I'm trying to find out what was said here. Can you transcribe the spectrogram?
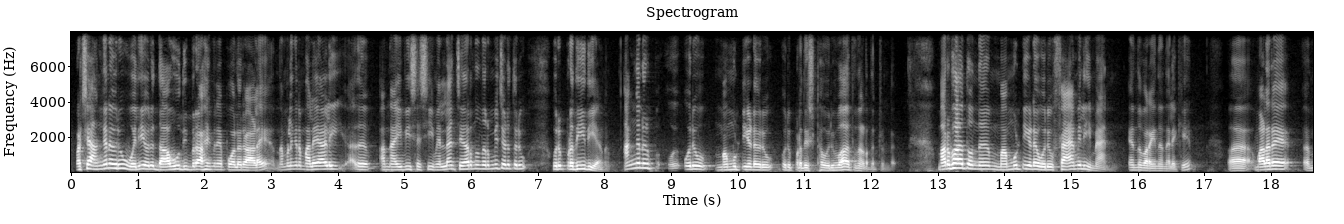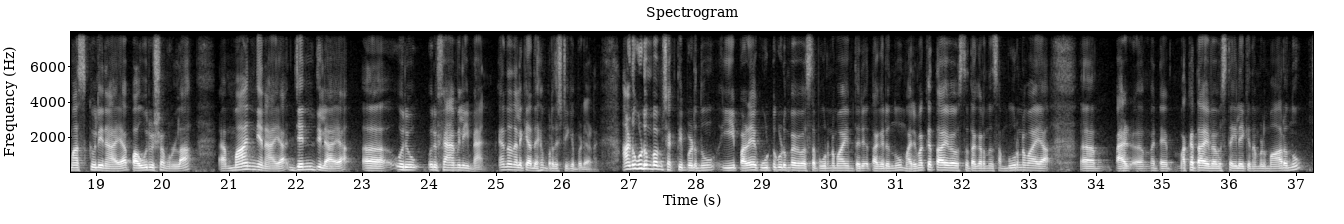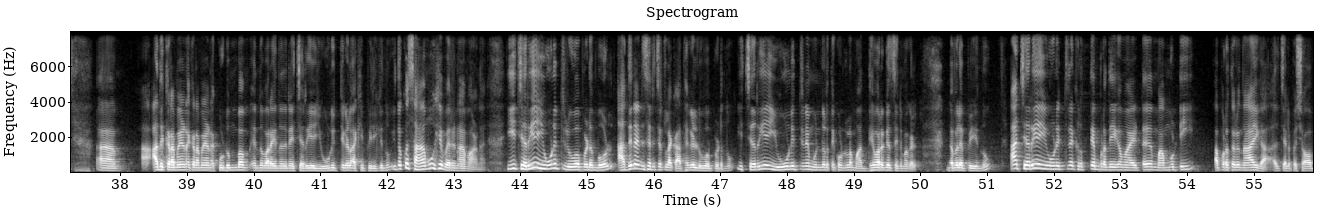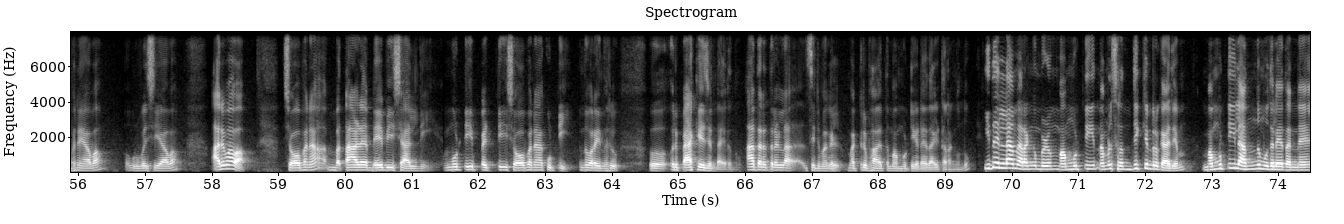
പക്ഷേ അങ്ങനെ ഒരു വലിയ ഒരു ദാവൂദ് ഇബ്രാഹിമിനെ പോലെ ഒരാളെ നമ്മളിങ്ങനെ മലയാളി അത് അന്ന് ഐ വി ശശിയും എല്ലാം ചേർന്ന് നിർമ്മിച്ചെടുത്തൊരു ഒരു പ്രതീതിയാണ്. അങ്ങനെ ഒരു ഒരു മമ്മൂട്ടിയുടെ ഒരു ഒരു പ്രതിഷ്ഠ ഒരു ഭാഗത്ത് നടന്നിട്ടുണ്ട്. മറുഭാഗത്തൊന്ന് മമ്മൂട്ടിയുടെ ഒരു ഫാമിലി മാൻ എന്ന് പറയുന്ന നിലയ്ക്ക് വളരെ മസ്കുലിനായ പൗരുഷമുള്ള മാന്യനായ ജെന്റിലായ ഒരു ഒരു ഫാമിലി മാൻ എന്ന നിലയ്ക്ക് അദ്ദേഹം പ്രതിഷ്ഠിക്കപ്പെടുകയാണ്. അണുകുടുംബം ശക്തിപ്പെടുന്നു. ഈ പഴയ കൂട്ടുകുടുംബ വ്യവസ്ഥ പൂർണമായും തകരുന്നു. മരുമക്കത്തായ വ്യവസ്ഥ തകർന്ന് സമ്പൂർണമായ മറ്റേ മക്കത്തായ വ്യവസ്ഥയിലേക്ക് നമ്മൾ മാറുന്നു. അത് ക്രമേണ ക്രമേണ കുടുംബം എന്ന് പറയുന്നതിനെ ചെറിയ യൂണിറ്റുകളാക്കി പിരിക്കുന്നു. ഇതൊക്കെ സാമൂഹ്യ പരിണാമമാണ്. ഈ ചെറിയ യൂണിറ്റ് രൂപപ്പെടുമ്പോൾ അതിനനുസരിച്ചിട്ടുള്ള കഥകൾ രൂപപ്പെടുന്നു. ഈ ചെറിയ യൂണിറ്റിനെ മുൻനിർത്തിക്കൊണ്ടുള്ള മധ്യവർഗ സിനിമകൾ ഡെവലപ്പ് ചെയ്യുന്നു. ആ ചെറിയ യൂണിറ്റിന് കൃത്യം പ്രതീകമായിട്ട് മമ്മൂട്ടി അപ്പുറത്തൊരു നായിക അത് ചിലപ്പോൾ ശോഭനയാവാം ഉർവശിയാവാം ആരുമാവാം. ശോഭന താഴെ ബേബി ശാലിനി മമ്മൂട്ടി പെട്ടി ശോഭന കുട്ടി എന്ന് പറയുന്നൊരു ഒരു പാക്കേജ് ഉണ്ടായിരുന്നു. ആ തരത്തിലുള്ള സിനിമകൾ മറ്റൊരു ഭാഗത്ത് മമ്മൂട്ടിയുടേതായിട്ട് ഇറങ്ങുന്നു. ഇതെല്ലാം ഇറങ്ങുമ്പോഴും മമ്മൂട്ടി നമ്മൾ ശ്രദ്ധിക്കേണ്ട ഒരു കാര്യം മമ്മൂട്ടിയിൽ അന്ന് മുതലേ തന്നെ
